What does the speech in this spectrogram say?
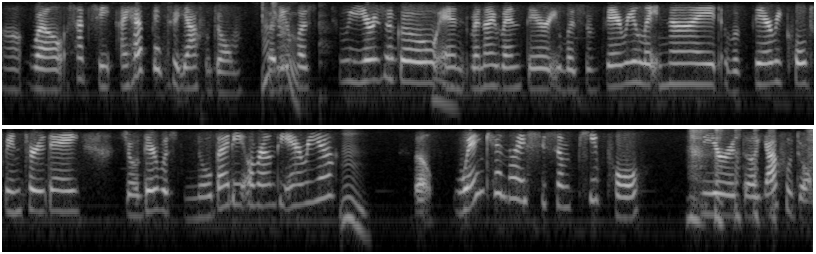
Uh, well, Satsi, I have been to Yahoo Dome, but it was two years ago, and when I went there, it was a very late night, it was a very cold winter day, so there was nobody around the area. Mm. Well, when can I see some people near the Yahoo Dome?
